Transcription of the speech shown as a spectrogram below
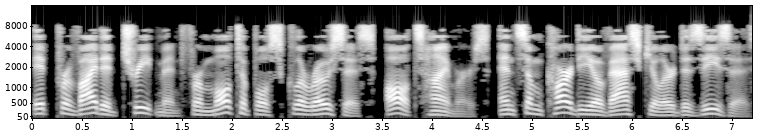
it provided treatment for multiple sclerosis, Alzheimer's, and some cardiovascular diseases.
